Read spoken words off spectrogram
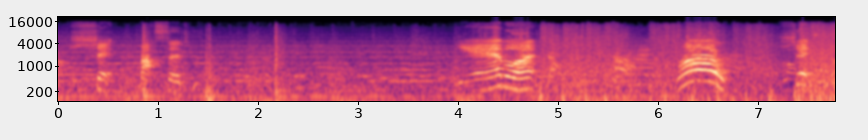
Oh, shit. Bastard. Yeah, boy. Whoa! Shit.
